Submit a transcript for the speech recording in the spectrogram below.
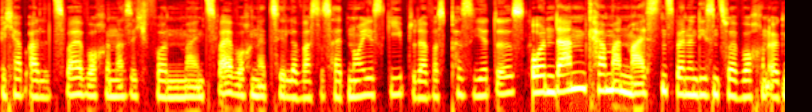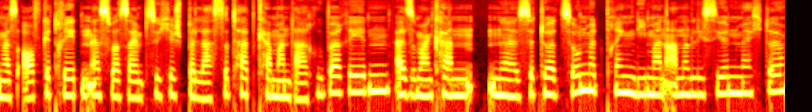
ich habe alle zwei Wochen, dass ich von meinen zwei Wochen erzähle, was es halt Neues gibt oder was passiert ist. Und dann kann man meistens, wenn in diesen zwei Wochen irgendwas aufgetreten ist, was einen psychisch belastet hat, kann man darüber reden. Also man kann eine Situation mitbringen, die man analysieren möchte.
